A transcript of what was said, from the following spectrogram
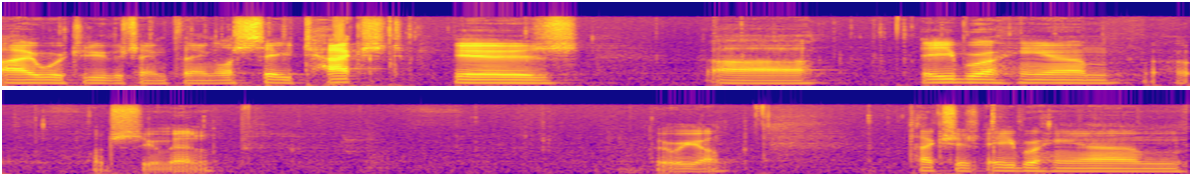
I were to do the same thing, let's say text is uh, Abraham, uh, let's zoom in. There we go. Text is Abraham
